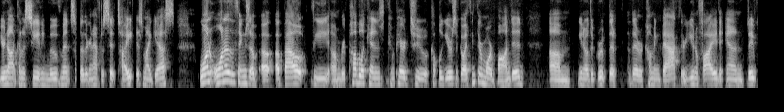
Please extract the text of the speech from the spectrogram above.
you're not going to see any movement. So they're going to have to sit tight, is my guess. One one of the things uh, about the um, Republicans compared to a couple years ago, I think they're more bonded. Um, you know, the group that that are coming back, they're unified, and they've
